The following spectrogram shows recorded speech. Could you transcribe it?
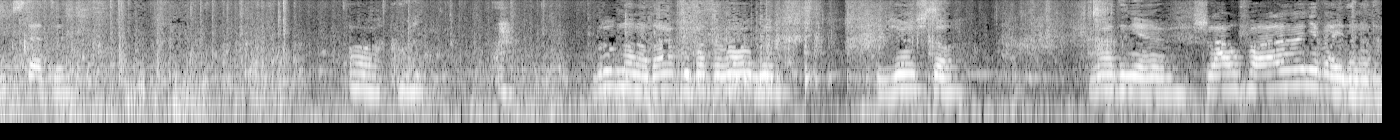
Niestety. O kurde. Brudno na dachu, pasowałoby wziąć to ładnie w szlaufa, ale nie wejdę na dach.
